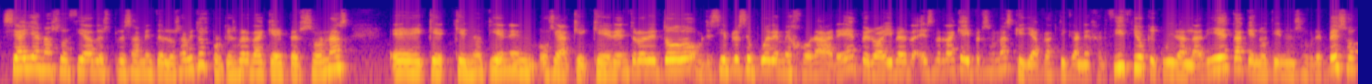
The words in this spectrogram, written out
se hayan asociado expresamente los hábitos, porque es verdad que hay personas eh, que, no tienen, o sea, que, dentro de todo, hombre, siempre se puede mejorar, ¿eh? pero es verdad que hay personas que ya practican ejercicio, que cuidan la dieta, que no tienen sobrepeso,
